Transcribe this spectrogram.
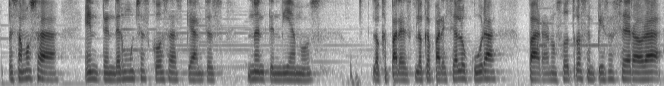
Empezamos a entender muchas cosas que antes no entendíamos. Lo que, lo que parecía locura para nosotros empieza a ser ahora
